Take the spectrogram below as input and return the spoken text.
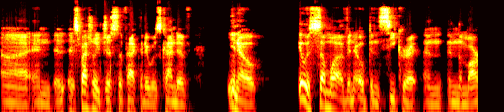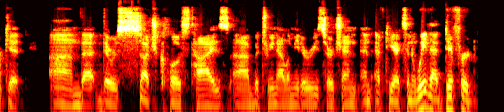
uh, and especially just the fact that it was kind of, you know, it was somewhat of an open secret in, in the market um, that there was such close ties uh, between Alameda Research and, and FTX in a way that differed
